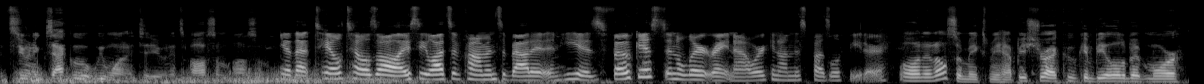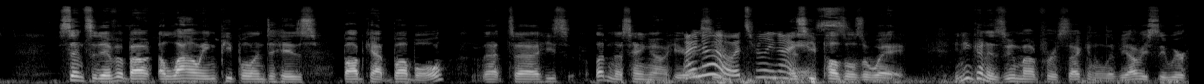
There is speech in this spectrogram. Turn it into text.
it's doing exactly what we want it to do, and it's awesome, awesome. Yeah, that tail tells all. I see lots of comments about it, and he is focused and alert right now, working on this puzzle feeder. Well, and it also makes me happy. Shrek, who can be a little bit more sensitive about allowing people into his Bobcat bubble, that uh, he's letting us hang out here. I as he- know, it's really nice. as he puzzles away. And you kind of zoom out for a second, Olivia. Obviously, we're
